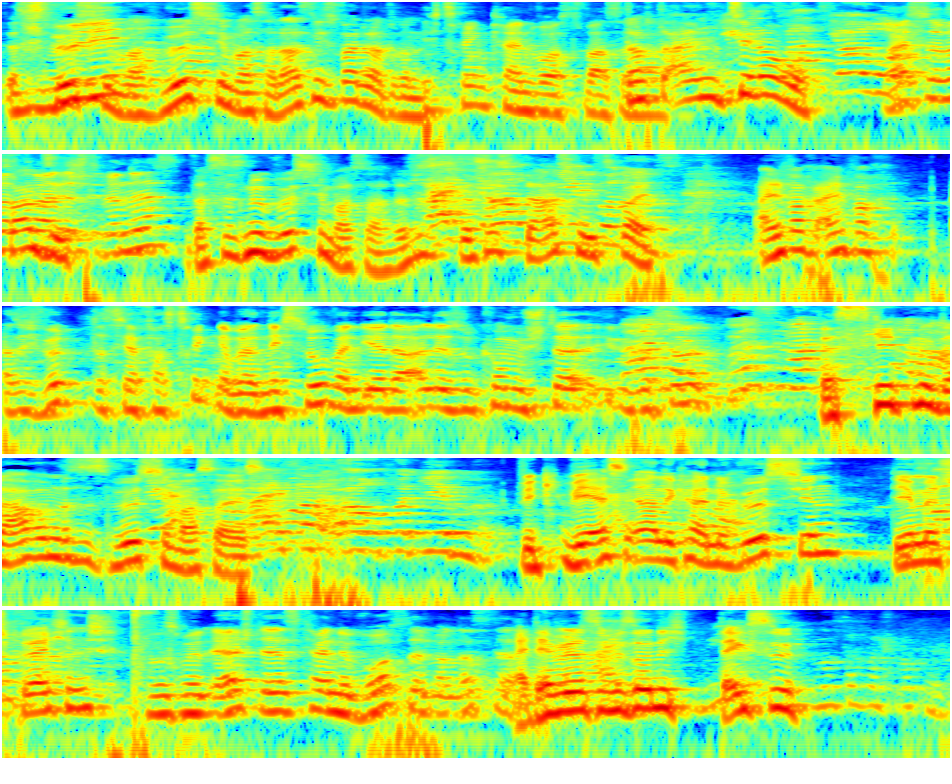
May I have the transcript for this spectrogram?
Das ist? Würstchenwasser. Würstchenwasser, da ist nichts weiter drin. Ich trinke kein Wurstwasser. Doch, ein einen 10 Euro. 20 Euro. Weißt du, was 20. da alles drin ist? Das ist nur Würstchenwasser. Das ist, das 30 ist, da ist nichts bei. Einfach, einfach. Also ich würde das ja fast trinken, aber nicht so, wenn ihr da alle so komisch da... Soll? Das geht nur darum, dass es Würstchenwasser ist. 30 Euro von jedem. Wir, wir essen alle keine Würstchen, dementsprechend. Was ist mit Ash? Der ist keine Wurst, nennt man das Ja, denn? der will das sowieso nicht. Denkst du? Ich muss davon schlucken.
